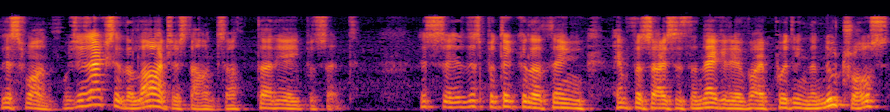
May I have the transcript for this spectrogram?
this one, which is actually the largest answer, 38%. This, uh, this particular thing emphasizes the negative by putting the neutrals,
